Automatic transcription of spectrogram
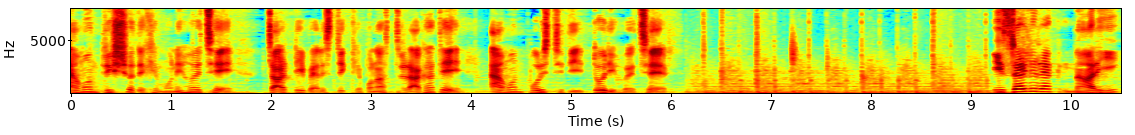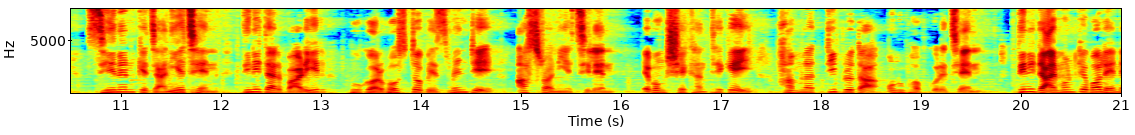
এমন দৃশ্য দেখে মনে হয়েছে, চারটি ব্যালিস্টিক ক্ষেপণাস্ত্রের আঘাতে এমন পরিস্থিতি তৈরি হয়েছে। ইসরায়েলের এক নারী সিএনএনকে জানিয়েছেন, তিনি তার বাড়ির ভূগর্ভস্থ বেসমেন্টে আশ্রয় নিয়েছিলেন এবং সেখান থেকেই হামলার তীব্রতা অনুভব করেছেন। তিনি ডায়মন্ডকে বলেন,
